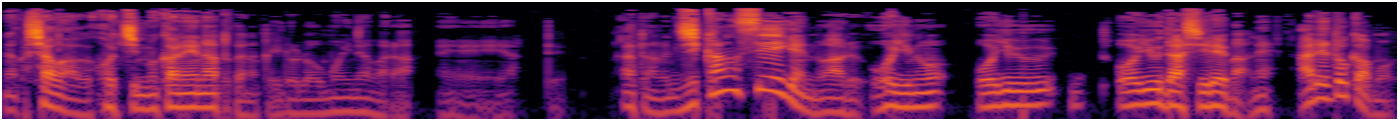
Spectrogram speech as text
なんかシャワーがこっち向かねえなとかなんかいろいろ思いながら、えーやって。あとあの、時間制限のあるお湯の、お湯、お湯出しレバーね。あれとかも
